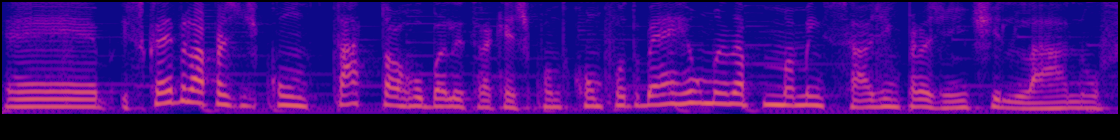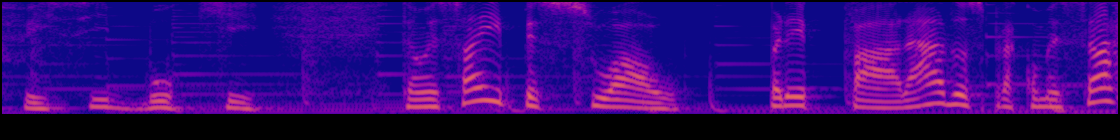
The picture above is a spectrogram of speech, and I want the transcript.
é, escreve lá pra gente contato ou manda uma mensagem pra gente lá no Facebook. Então é isso aí, pessoal. Preparados para começar?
